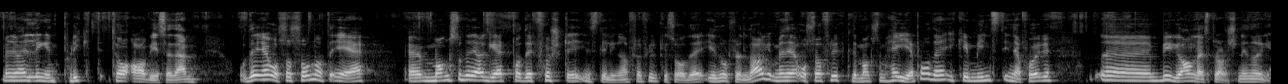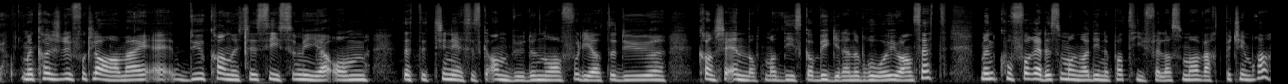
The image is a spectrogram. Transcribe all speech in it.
men de har heller ingen plikt til å avvise dem. Og det er også sånn at det er Eh, mange som reagerte på det første innstillinga fra fylkesrådet i Nord-Trøndelag, men det er også fryktelig mange som heier på det, ikke minst innenfor eh, bygge- og anleggsbransjen i Norge. Men Kanskje du forklarer meg, eh, du kan ikke si så mye om dette kinesiske anbudet nå, fordi at du kanskje ender opp med at de skal bygge denne broa uansett. Men hvorfor er det så mange av dine partifeller som har vært bekymra?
